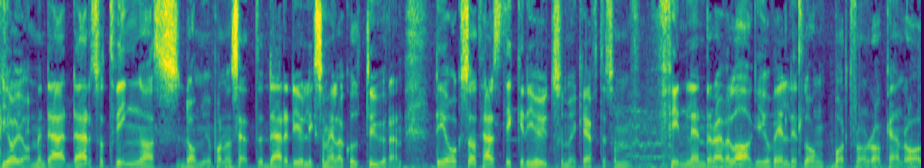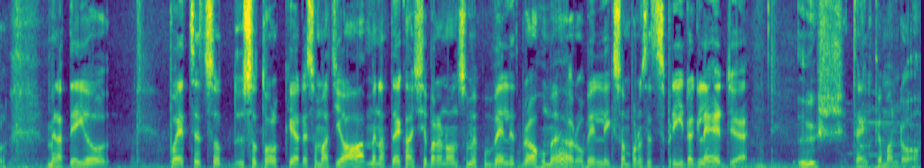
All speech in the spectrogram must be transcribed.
Jo, jo, men där, där så tvingas de ju på något sätt. Där är det ju liksom hela kulturen. Det är också att här sticker det ju ut så mycket eftersom finländare överlag är ju väldigt långt bort från rock'n'roll. Men att det är ju... På ett sätt så, så tolkar jag det som att ja, men att det är kanske bara någon som är på väldigt bra humör och vill liksom på något sätt sprida glädje. Usch, tänker man då.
